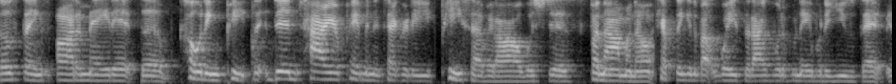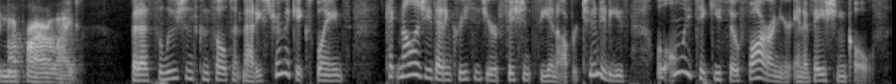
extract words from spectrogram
those things automated, the coding piece, the, the, entire payment integrity piece of it all was just phenomenal. I kept thinking about ways that I would have been able to use that in my prior lives. But as solutions consultant Maddie Strimick explains, technology that increases your efficiency and opportunities will only take you so far on your innovation goals.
